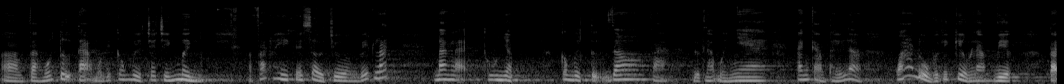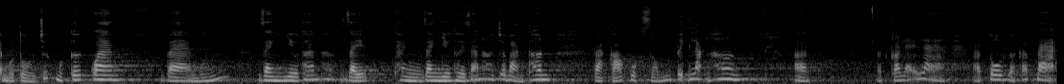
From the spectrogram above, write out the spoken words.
à, và muốn tự tạo một cái công việc cho chính mình. Phát huy cái sở trường viết lách mang lại thu nhập công việc tự do và được làm ở nhà. Anh cảm thấy là quá đủ với cái kiểu làm việc tại một tổ chức một cơ quan và muốn dành nhiều than dành thành dành nhiều thời gian hơn cho bản thân và có cuộc sống tĩnh lặng hơn. À, có lẽ là à, tôi và các bạn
